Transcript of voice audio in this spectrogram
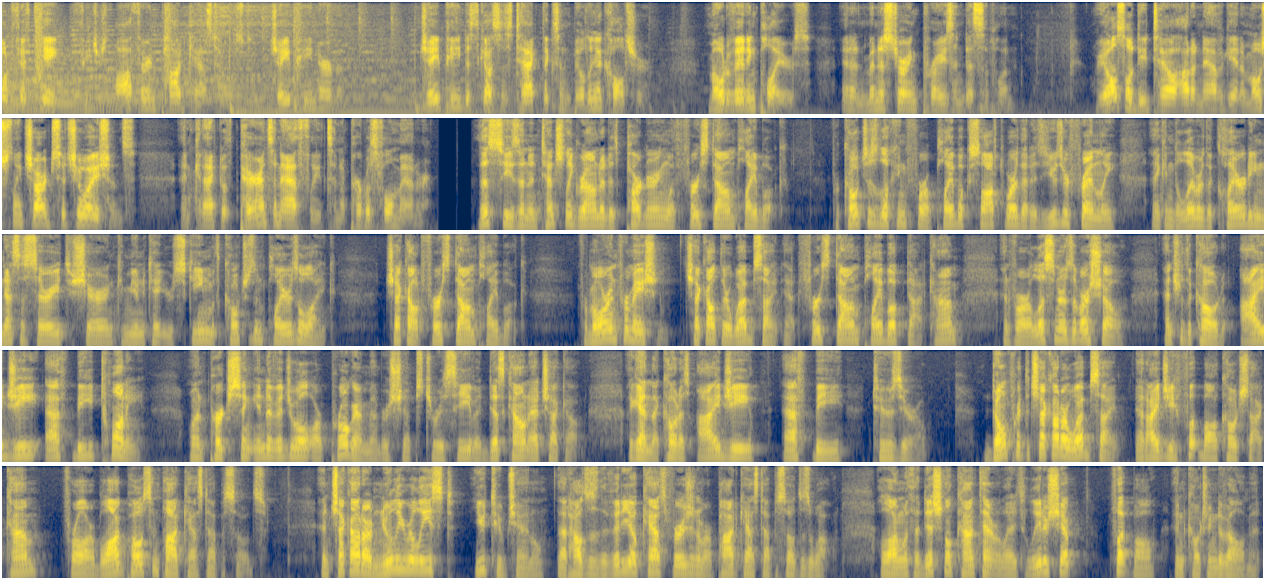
Episode 58 features author and podcast host, JP Nerbun. JP discusses tactics in building a culture, motivating players, and administering praise and discipline. We also detail how to navigate emotionally charged situations and connect with parents and athletes in a purposeful manner. This season, Intentionally Grounded is partnering with First Down Playbook. For coaches looking for a playbook software that is user friendly and can deliver the clarity necessary to share and communicate your scheme with coaches and players alike, check out First Down Playbook. For more information, check out their website at firstdownplaybook.com. And for our listeners of our show, enter the code IGFB20 when purchasing individual or program memberships to receive a discount at checkout. Again, that code is IGFB20. Don't forget to check out our website at igfootballcoach.com for all our blog posts and podcast episodes. And check out our newly released YouTube channel that houses the video cast version of our podcast episodes as well, along with additional content related to leadership, football, and coaching development.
